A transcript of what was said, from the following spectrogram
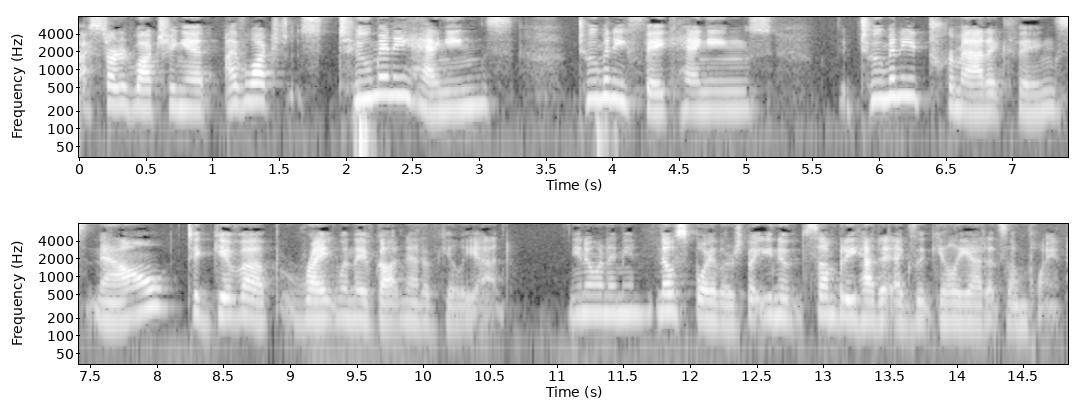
I started watching it. I've watched too many hangings, too many fake hangings, too many traumatic things now to give up right when they've gotten out of Gilead. You know what I mean? No spoilers, but you know, somebody had to exit Gilead at some point.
